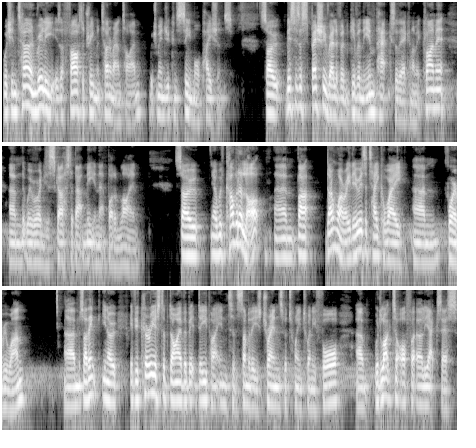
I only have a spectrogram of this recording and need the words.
which in turn really is a faster treatment turnaround time, which means you can see more patients. So this is especially relevant given the impacts of the economic climate um, that we've already discussed about meeting that bottom line. So, you know, we've covered a lot, um, but don't worry, there is a takeaway um, for everyone. Um, so I think, you know, if you're curious to dive a bit deeper into some of these trends for 2024, um, we'd like to offer early access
